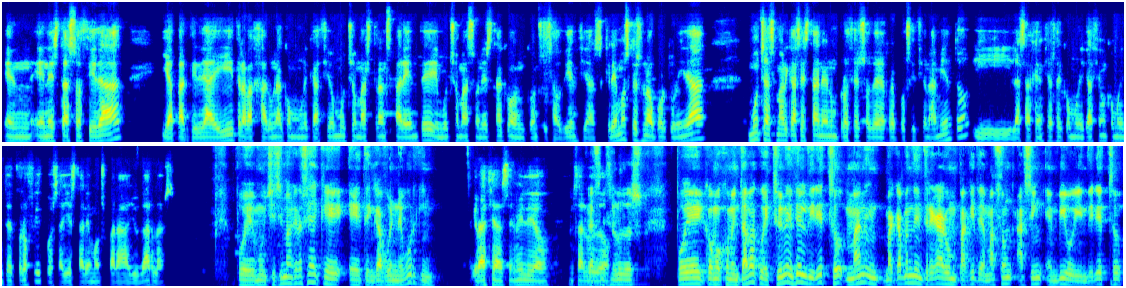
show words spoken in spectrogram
en, en esta sociedad y a partir de ahí trabajar una comunicación mucho más transparente y mucho más honesta con, sus audiencias. Creemos que es una oportunidad. Muchas marcas están en un proceso de reposicionamiento y las agencias de comunicación como Interprofit, pues ahí estaremos para ayudarlas. Pues muchísimas gracias y que eh, tengas buen networking. Gracias, Emilio. Un saludo. Gracias, saludos. Pues como os comentaba, cuestiones del directo, me, acaban de entregar un paquete de Amazon así en vivo y en directo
